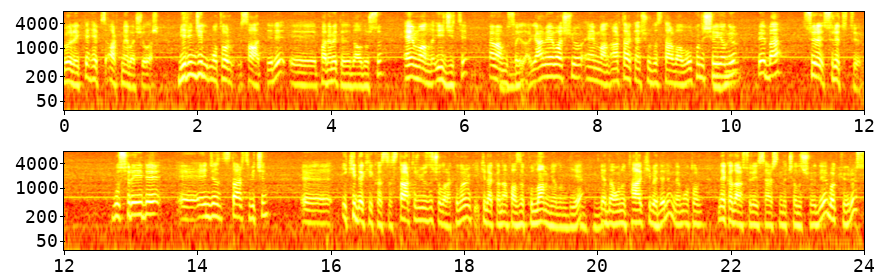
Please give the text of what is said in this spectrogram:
Böylelikle hepsi artmaya başlıyorlar. Birinci motor saatleri, e, parametreleri daha doğrusu M1 ile EGT hemen bu sayılar gelmeye başlıyor. M1 artarken şurada star valve open ışığı yanıyor ve ben süre süre tutuyorum. Bu süreyi de e, engine start switch'in 2 dakikası starter usage olarak kullanıyorum ki 2 dakikadan fazla kullanmayalım diye ya da onu takip edelim ve motor ne kadar süre içerisinde çalışıyor diye bakıyoruz.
